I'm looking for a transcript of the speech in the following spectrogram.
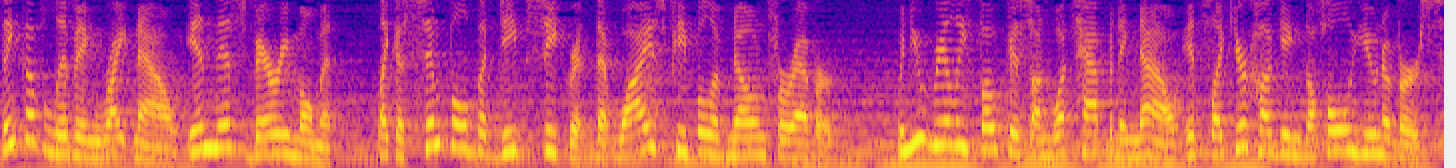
Think of living right now, in this very moment, like a simple but deep secret that wise people have known forever. When you really focus on what's happening now, it's like you're hugging the whole universe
